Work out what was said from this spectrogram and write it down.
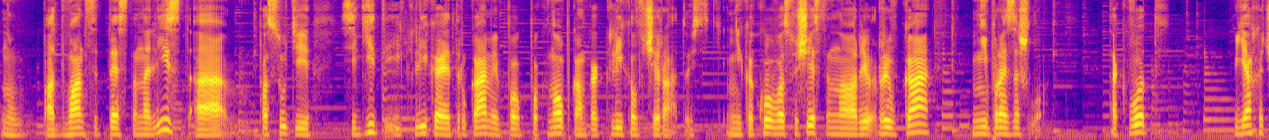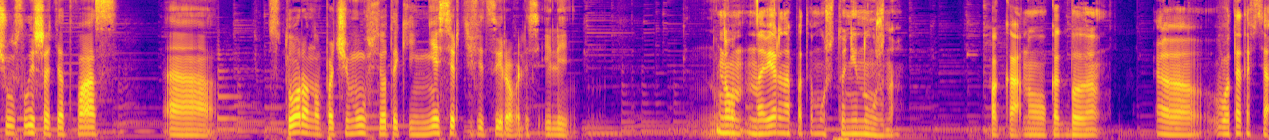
ну, advanced тест аналист, а по сути сидит и кликает руками по, по кнопкам, как кликал вчера. То есть никакого существенного рывка не произошло. Так вот, я хочу услышать от вас э, сторону, почему все-таки не сертифицировались или... Ну, ну наверное, потому что не нужно пока. Ну, как бы э, вот эта вся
